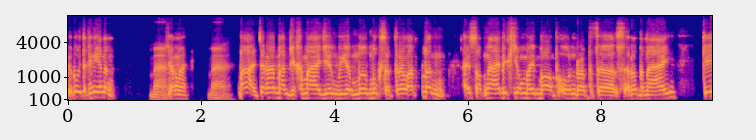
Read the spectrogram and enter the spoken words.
វាដូចតែគ្នាហ្នឹងបាទអញ្ចឹងណាបាទបាទអញ្ចឹងហើយបានជាខ្មែរយើងវាមើលមុខសត្រូវអត់ដឹងហើយសពថ្ងៃនេះខ្ញុំឲ្យបងប្អូនរដ្ឋរដ្ឋនាយគេ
